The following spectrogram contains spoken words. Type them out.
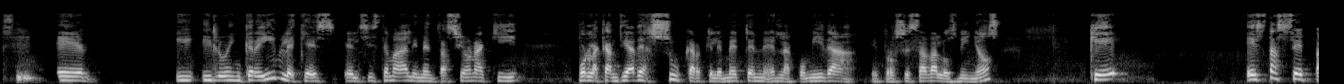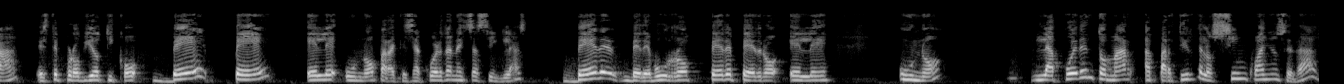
Sí. Eh, y, y, lo increíble que es el sistema de alimentación aquí por la cantidad de azúcar que le meten en la comida eh, procesada a los niños, que esta cepa, este probiótico BPL1, para que se acuerden esas siglas, B de, B de burro, P de Pedro, L1, la pueden tomar a partir de los cinco años de edad.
